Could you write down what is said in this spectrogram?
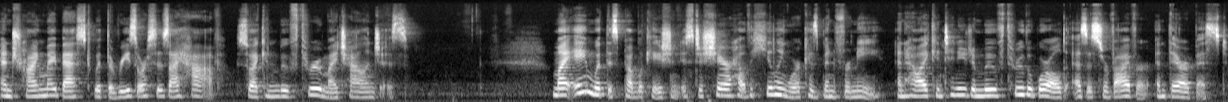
and trying my best with the resources I have so I can move through my challenges. My aim with this publication is to share how the healing work has been for me and how I continue to move through the world as a survivor and therapist.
